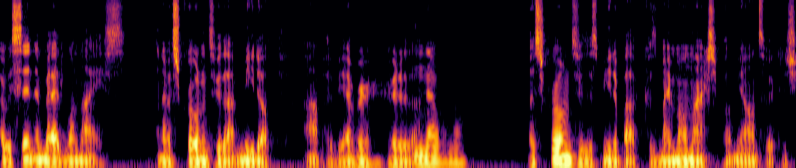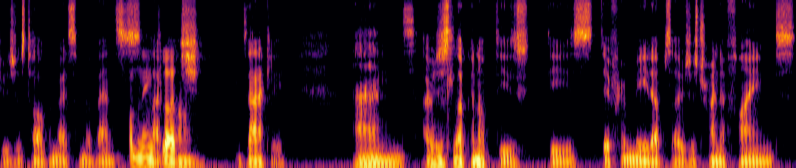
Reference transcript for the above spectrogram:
i was sitting in bed one night and i was scrolling through that meetup app have you ever heard of that Never know. I was scrolling through this meetup app because my mom actually put me onto it because she was just talking about some events Coming in clutch. home. exactly and i was just looking up these these different meetups i was just trying to find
